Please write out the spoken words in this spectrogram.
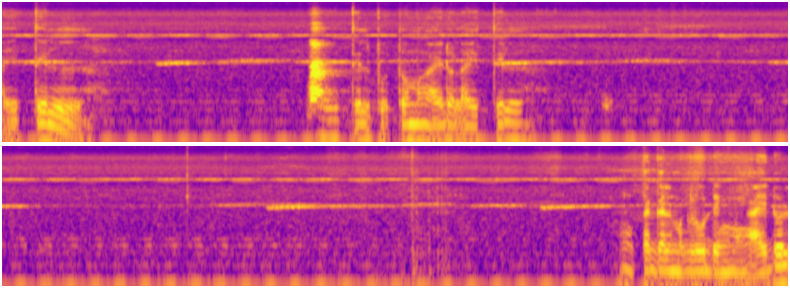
Itel itel po to mga idol itel tagal mag-loading mga idol.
